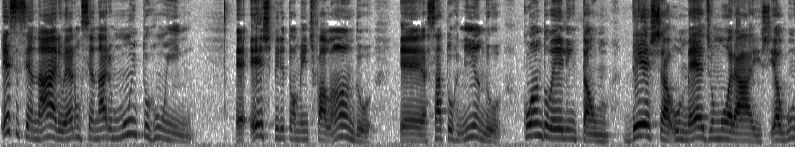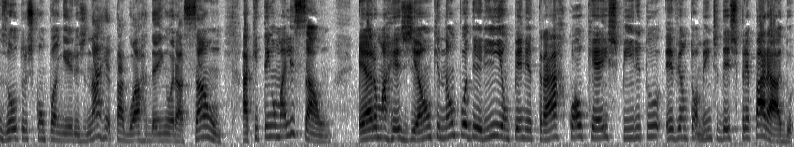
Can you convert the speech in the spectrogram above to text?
Esse cenário era um cenário muito ruim. É, espiritualmente falando, é, Saturnino, quando ele então deixa o médium Moraes e alguns outros companheiros na retaguarda em oração, aqui tem uma lição era uma região que não poderiam penetrar qualquer espírito eventualmente despreparado.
